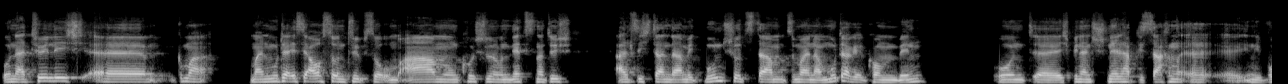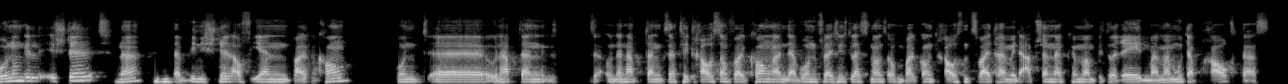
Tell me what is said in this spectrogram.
und natürlich, äh, guck mal, meine Mutter ist ja auch so ein Typ, so umarmen und kuscheln. Und jetzt natürlich, als ich dann da mit Mundschutz da zu meiner Mutter gekommen bin, und äh, ich bin dann schnell, habe die Sachen äh, in die Wohnung gestellt. Ne? Mhm. Dann bin ich schnell auf ihren Balkon und äh, und habe dann und dann habe dann gesagt, hey, draußen auf dem Balkon, an der Wohnung vielleicht nicht, lassen wir uns auf dem Balkon draußen zwei, drei Meter Abstand, dann können wir ein bisschen reden, weil meine Mutter braucht das.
